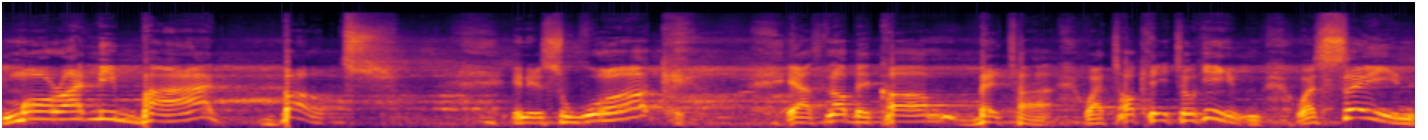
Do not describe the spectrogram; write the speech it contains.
morally bad. But in his work he has not become better. We're talking to him. We're saying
